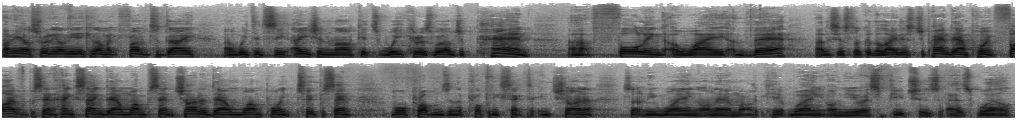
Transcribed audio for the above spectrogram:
Nothing else really on the economic front today. Uh, we did see Asian markets weaker as well. Japan uh, falling away there. Uh, let's just look at the latest. Japan down 0.5%, Hang Seng down 1%, China down 1.2%. More problems in the property sector in China, certainly weighing on our market, weighing on US futures as well.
